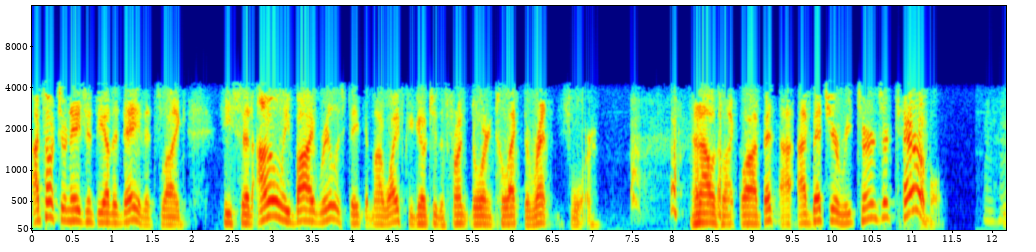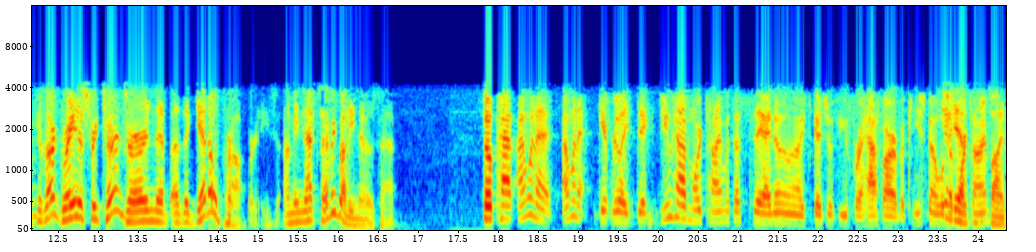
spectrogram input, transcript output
I talked to an agent the other day that's like he said, I only buy real estate that my wife could go to the front door and collect the rent for. And I was like, Well, I bet I, I bet your returns are terrible. Mhm. Because our greatest returns are in the uh, the ghetto properties. I mean, that's everybody knows that. So Pat, I want to I want to get really dig. Do you have more time with us today? I know I scheduled you for a half hour, but can you spend a little yeah, bit yeah, more time? Fine.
